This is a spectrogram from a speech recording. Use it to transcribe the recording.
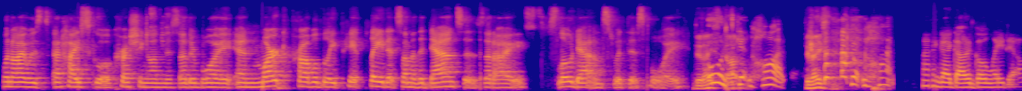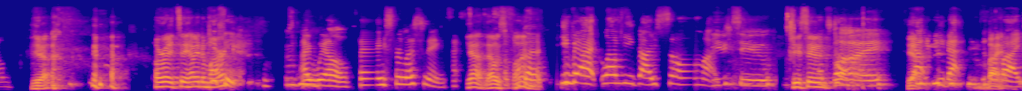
when I was at high school, crushing on this other boy, and Mark probably pa played at some of the dances that I slow danced with this boy. Did I Oh, it's getting hot. Did I? It's getting hot. I think I got to go lay down. Yeah. All right. Say hi to Mark. Tiffy, I mm-hmm. will. Thanks for listening. Yeah, that was fun. You bet. Love you guys so much. You too. See you soon. Let's. Bye. Yeah. Yeah, you bet. Bye. Bye bye.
